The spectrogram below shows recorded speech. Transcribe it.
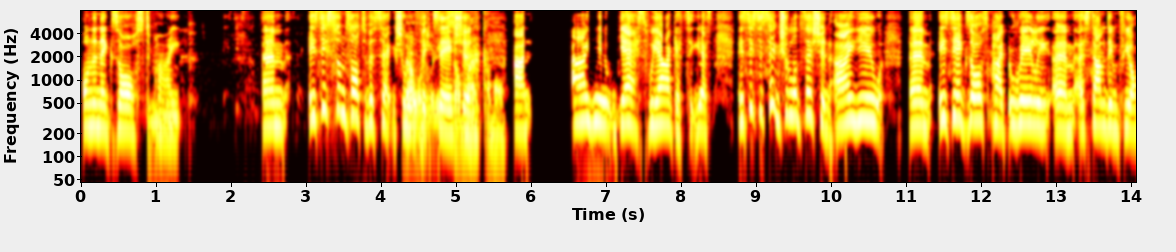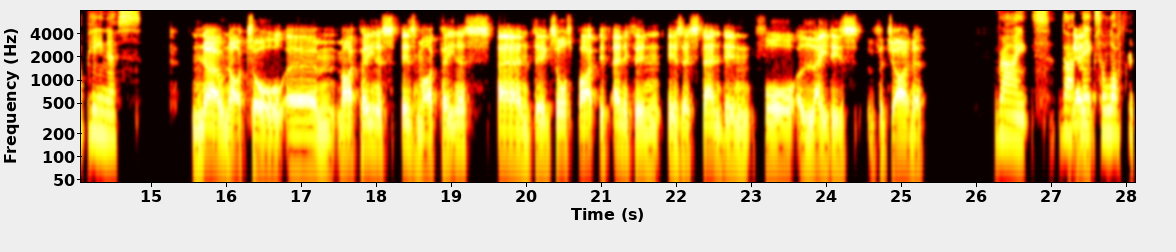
on an exhaust Mm. pipe. Um, is this some sort of a sexual now we're getting somewhere. fixation? Come on. And are you? Yes, we are getting. Yes, is this a sexual obsession? Are you? Um, is the exhaust pipe really um a stand-in for your penis? No, not at all. Um, my penis is my penis, and the exhaust pipe, if anything, is a stand-in for a lady's vagina. Right, that Yeah. makes a lot of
